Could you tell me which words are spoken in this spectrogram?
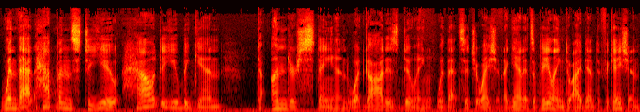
when that happens to you, how do you begin to understand what God is doing with that situation? Again, it's appealing to identification,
